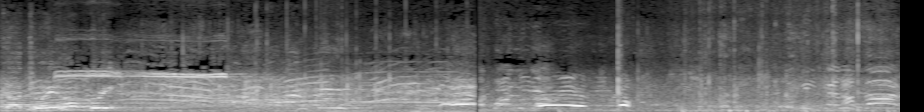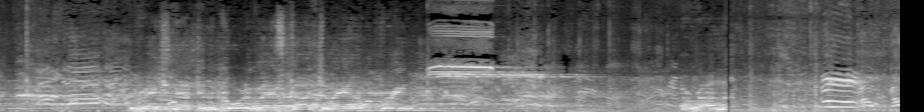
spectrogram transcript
By Scott Trey Humphrey. Direct snap to the quarterback, Scott Trey Humphrey. Around the Go, go.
